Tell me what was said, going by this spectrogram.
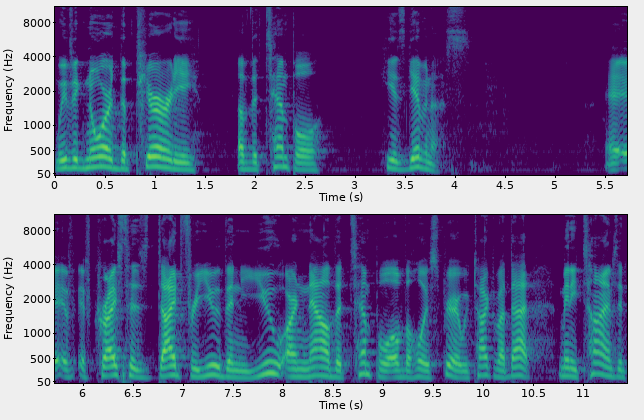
We've ignored the purity of the temple he has given us. If, if Christ has died for you, then you are now the temple of the Holy Spirit. We've talked about that many times, and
